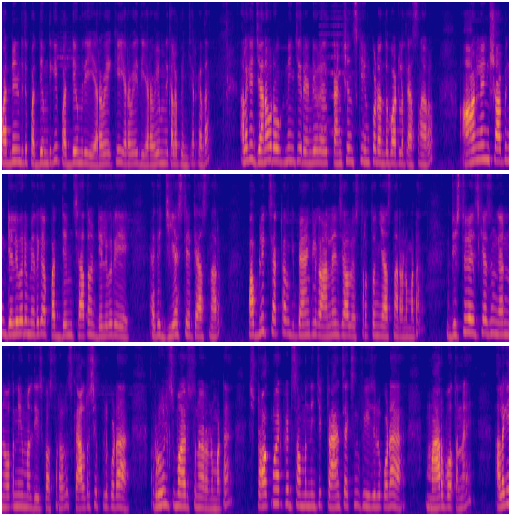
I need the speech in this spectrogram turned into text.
పన్నెండుది పద్దెనిమిదికి పద్దెనిమిది ఇరవైకి ఇరవై ఐదు ఇరవై ఎనిమిది కల్పించారు కదా. అలాగే జనవరి ఒకటి నుంచి రెండు వేల పెన్షన్ స్కీమ్ కూడా అందుబాటులో తెస్తున్నారు. ఆన్లైన్ షాపింగ్ డెలివరీ మీదుగా పద్దెనిమిది శాతం డెలివరీ అయితే జిఎస్టీ అయితే వేస్తున్నారు. పబ్లిక్ సెక్టర్ బ్యాంకులకు ఆన్లైన్ సేవలు విస్తృతం చేస్తున్నారనమాట డిజిటల్ ఎడ్యుకేషన్ కానీ నూతన నియమాలు తీసుకొస్తున్నారు. స్కాలర్షిప్లు కూడా రూల్స్ మారుస్తున్నారు అనమాట స్టాక్ మార్కెట్ సంబంధించి ట్రాన్సాక్షన్ ఫీజులు కూడా మారబోతున్నాయి. అలాగే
